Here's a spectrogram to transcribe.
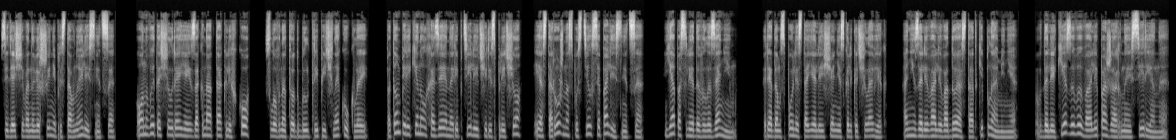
сидящего на вершине приставной лестницы. Он вытащил Рея из окна так легко, словно тот был тряпичной куклой. Потом перекинул хозяина рептилии через плечо и осторожно спустился по лестнице. Я последовала за ним. Рядом с поле стояли еще несколько человек. Они заливали водой остатки пламени. Вдалеке завывали пожарные сирены.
